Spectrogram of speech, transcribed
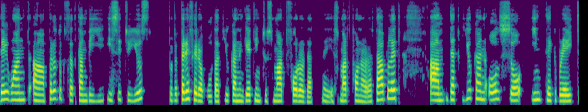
they want uh, products that can be easy to use, preferable that you can get into smartphone or that a smartphone or a tablet um, that you can also integrate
